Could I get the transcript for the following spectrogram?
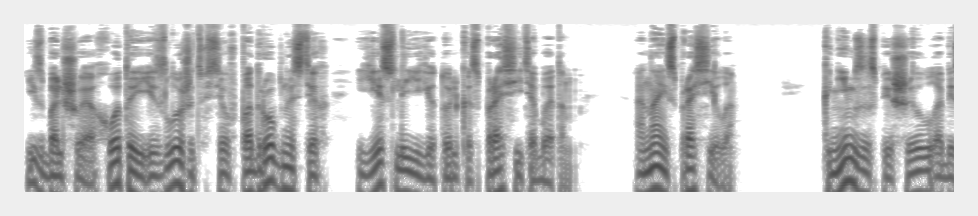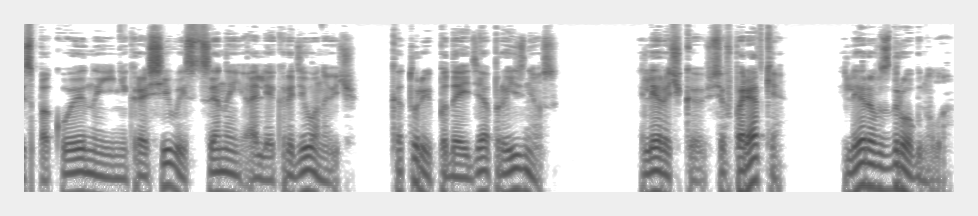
И с большой охотой изложит все в подробностях, если ее только спросить об этом. Она и спросила. К ним заспешил обеспокоенный и некрасивой сценой Олег Родионович, который, подойдя, произнес. «Лерочка, все в порядке?» Лера вздрогнула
